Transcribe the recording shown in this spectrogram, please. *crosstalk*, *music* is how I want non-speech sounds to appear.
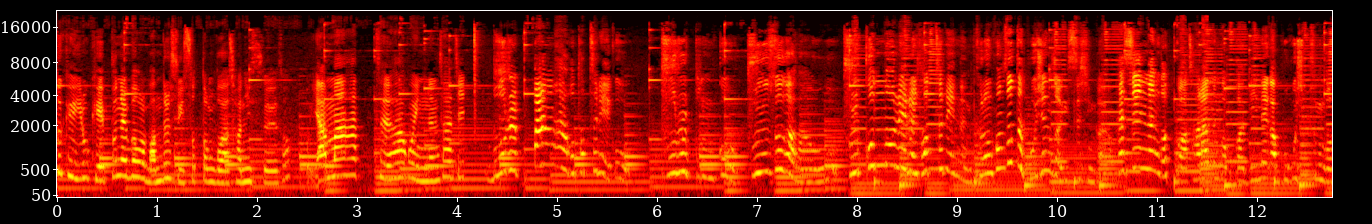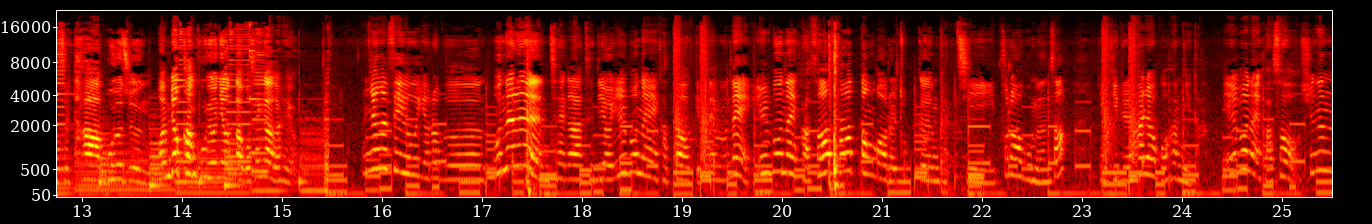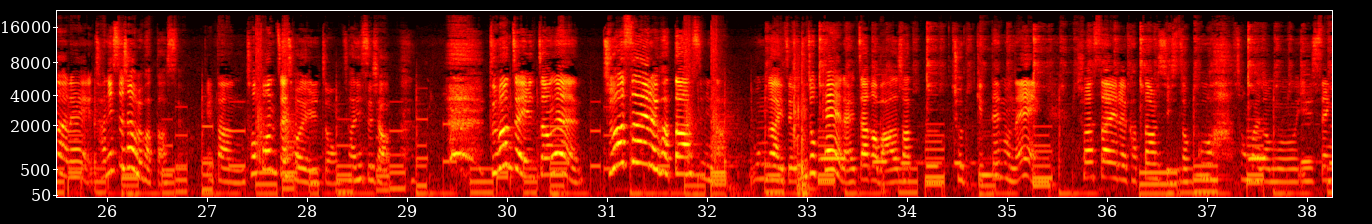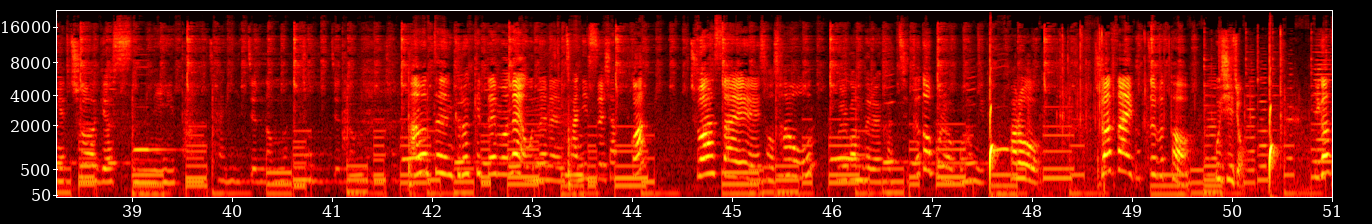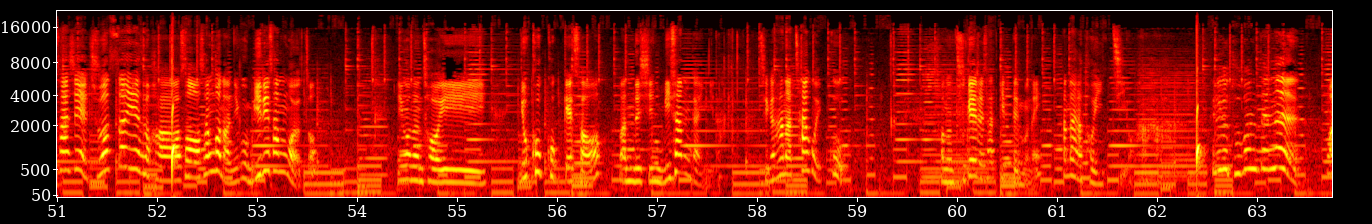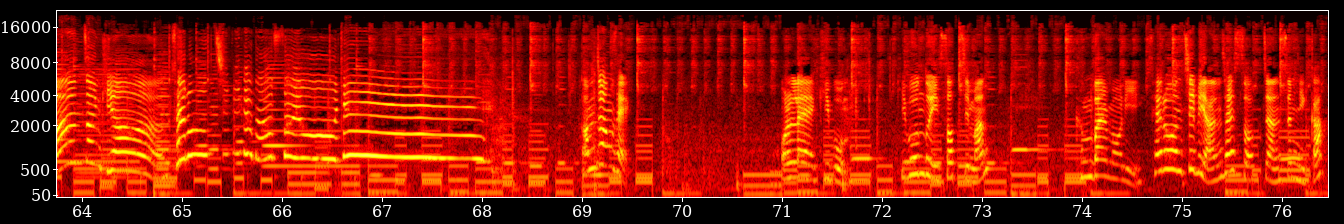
어떻게 이렇게 예쁜 앨범을 만들 수 있었던 거야 자니스에서? 야마하트 하고 있는 사진 물을 빵 하고 터트리고 불을 뿜고 분수가 나오고 불꽃놀이를 터트리는 그런 콘서트 보신 적 있으신가요? 할 수 있는 것과 잘하는 것과 니네가 보고 싶은 것을 다 보여준 완벽한 공연이었다고 생각을 해요 안녕하세요 여러분. 오늘은 제가 드디어 일본에 갔다 왔기 때문에 일본에 가서 사왔던 거를 조금 같이 풀어보면서 얘기를 하려고 합니다. 일본에 가서 쉬는 날에 자니스 샵을 갔다 왔어요. 일단 첫 번째 저의 일정 자니스 샵. *laughs* 두 번째 일정은 주아사이를 갔다 왔습니다. 뭔가 이제 운 좋게 날짜가 맞아줬기 때문에 주아사이를 갔다 올 수 있었고 아, 정말 너무 일생의 추억이었습니다. 자니스 너무 자니스 너무 아무튼 그렇기 때문에 오늘은 자니스 샵과 주아사이에서 사온 물건들을 같이 뜯어보려고 합니다. 바로 주아사이 굿즈부터 보시죠. 이건 사실 주아사이에서 가서 산 건 아니고 미리 산 거였죠. 이거는 저희 요코코께서 만드신 미상가입니다. 지금 하나 차고 있고 저는 두 개를 샀기 때문에 하나가 더 있지요. 그리고 두 번째는 완전 귀여운 새로운 치비가 나왔어요. 예! 깜장색. 원래 기본. 기본도 있었지만 금발머리. 새로운 치비 안 살 수 없지 않습니까?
